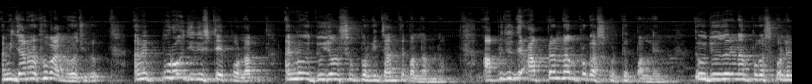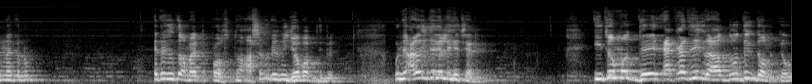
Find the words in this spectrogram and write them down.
আমি জানার খুব আগ্রহ ছিল। আমি পুরো জিনিসটাই পড়লাম। আমি ওই দুজন সম্পর্কে জানতে পারলাম না। আপনি যদি আপনার নাম প্রকাশ করতে পারলেন, তো ওই দুজনের নাম প্রকাশ করলেন না কেন? এটা কিন্তু আমার একটা প্রশ্ন। আশা করি উনি জবাব দেবেন। উনি আরেক জায়গায় লিখেছেন ইতোমধ্যে একাধিক রাজনৈতিক দলকেও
